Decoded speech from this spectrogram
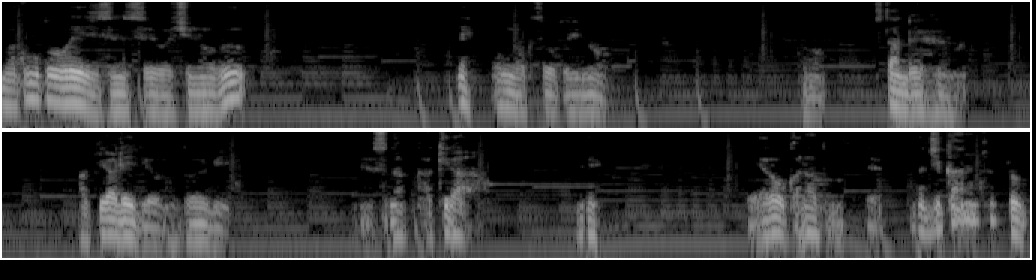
松本零士先生を忍ぶ、ね、音楽総取りの、この、スタンド FM、アキラレディオの土曜日、スナックアキラ、ね、やろうかなと思って。時間ちょっと、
